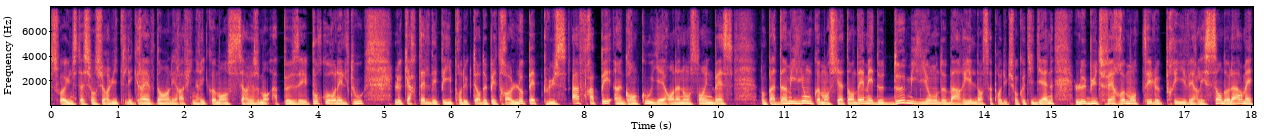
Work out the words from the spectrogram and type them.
soit une station sur huit. Les grèves dans les raffineries commencent sérieusement à peser. Pour couronner le tout, le cartel des pays producteurs de pétrole, l'OPEP+, a frappé un grand coup hier en annonçant une baisse, non pas d'un million comme s'y attendait, mais de 2 millions de barils dans sa production quotidienne. Le but, faire remonter le prix vers les 100 dollars, mais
